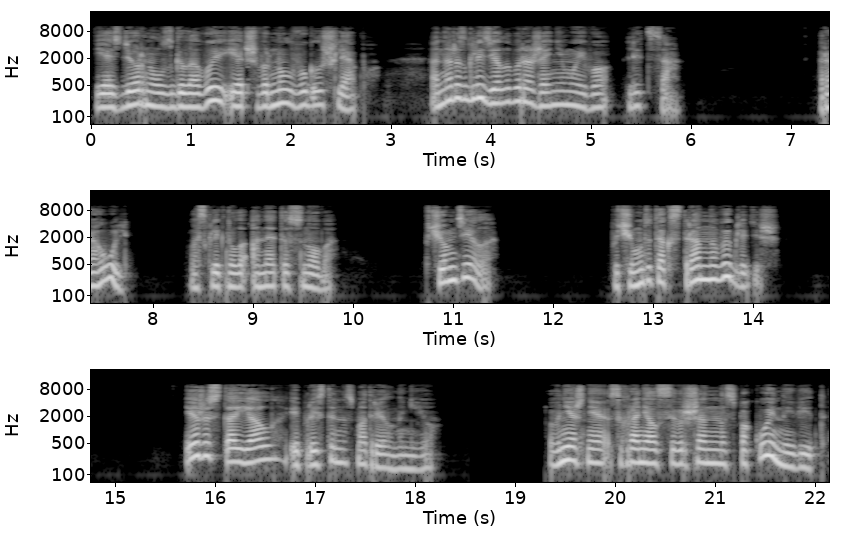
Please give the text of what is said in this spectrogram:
Я сдернул с головы и отшвырнул в угол шляпу. Она разглядела выражение моего лица. «Рауль!» — воскликнула Анетта снова. «В чем дело?» Почему ты так странно выглядишь?» Я же стоял и пристально смотрел на нее. Внешне сохранял совершенно спокойный вид,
